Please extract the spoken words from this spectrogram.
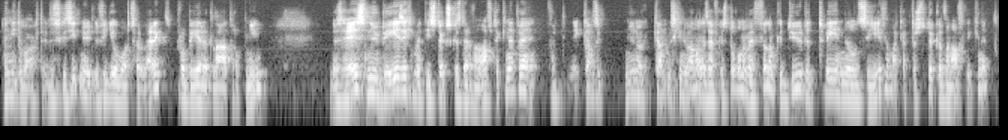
En niet te wachten. Dus je ziet nu, de video wordt verwerkt. Probeer het later opnieuw. Dus hij is nu bezig met die stukjes ervan af te knippen. Ik kan ze nu nog, ik kan het misschien wel nog eens even tonen. Mijn filmpje duurde 2.07, maar ik heb er stukken van afgeknipt.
